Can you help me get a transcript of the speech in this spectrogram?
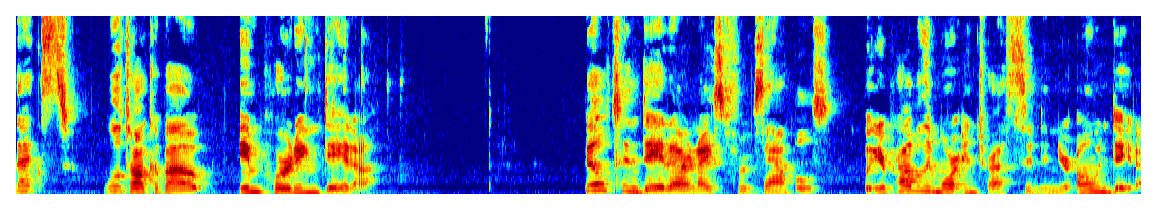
Next, we'll talk about importing data. Built-in data are nice for examples, but you're probably more interested in your own data.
